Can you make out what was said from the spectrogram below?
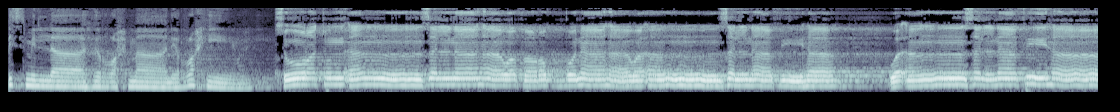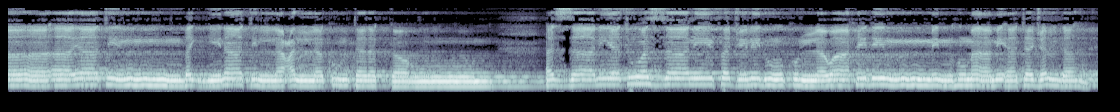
بسم الله الرحمن الرحيم. سورة أنزلناها وفرضناها وأنزلنا فيها وأنزلنا فيها آيات بينات لعلكم تذكرون. الزانية والزاني فاجلدوا كل واحد منهما مئة جلدة.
